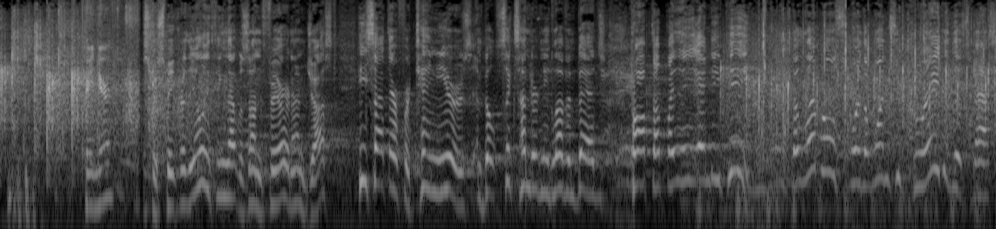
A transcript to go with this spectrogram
Premier. Mr. Speaker, the only thing that was unfair and unjust, he sat there for 10 years and built 611 beds propped up by the NDP. The Liberals were the ones who created this mess,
